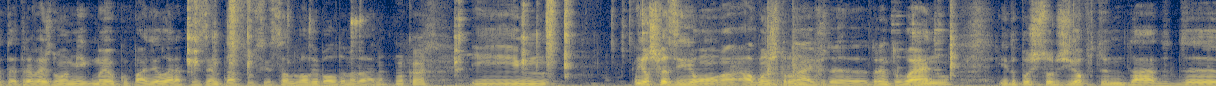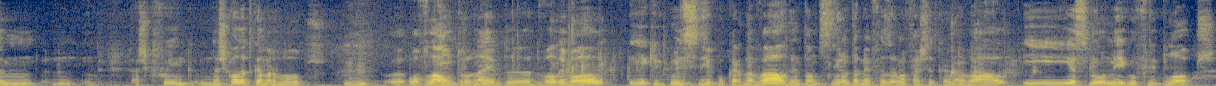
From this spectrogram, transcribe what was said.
at- através de um amigo meu que o pai dele era presidente da Associação de Voleibol da Madeira. Ok. e hum, eles faziam ah, alguns torneios de- durante o ano e depois surgiu a oportunidade de hum, acho que foi em- na escola de Câmara de Lobos. Uh, houve lá um torneio de, de voleibol e aquilo coincidia com o carnaval, então decidiram também fazer uma festa de carnaval e esse meu amigo, o Filipe Lopes,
